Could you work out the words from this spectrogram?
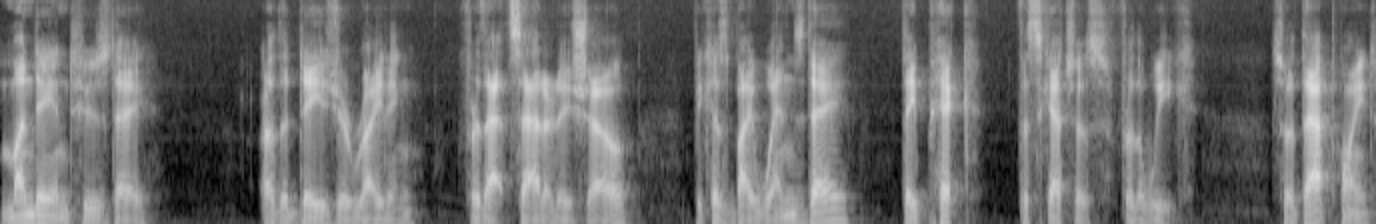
Monday and Tuesday are the days you're writing for that Saturday show because by Wednesday, they pick the sketches for the week. So at that point,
